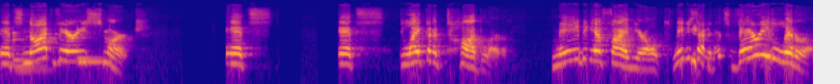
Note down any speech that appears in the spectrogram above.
It's not very smart. It's it's like a toddler, maybe a 5-year-old, maybe 7. It's very literal.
